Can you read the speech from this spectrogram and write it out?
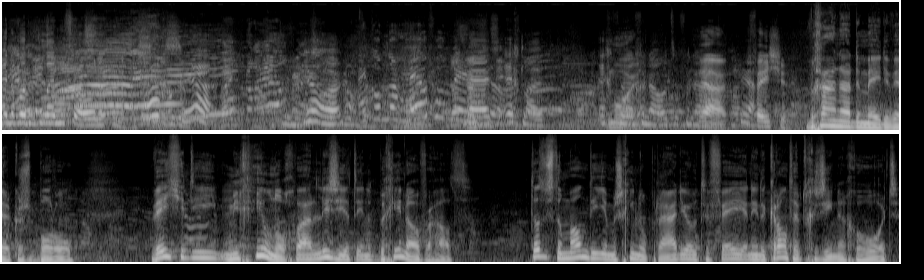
En dan wordt het alleen maar vrolijker. Ja. Ja hoor. Hij komt nog heel veel mee. Ja, het is echt leuk. Echt Mooi. genoten vandaag. Ja, feestje. We gaan naar de medewerkersborrel. Weet je die Michiel nog, waar Lizzie het in het begin over had? Dat is de man die je misschien op radio, tv en in de krant hebt gezien en gehoord.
